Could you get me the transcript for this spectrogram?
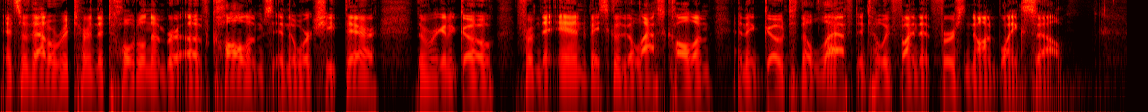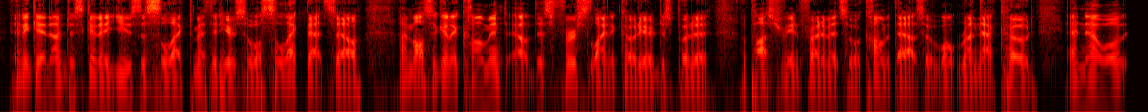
And so that'll return the total number of columns in the worksheet there. Then we're going to go from the end, basically the last column, and then go to the left until we find that first non-blank cell. And again, I'm just going to use the select method here, so we'll select that cell. I'm also going to comment out this first line of code here, just put a apostrophe in front of it, so we'll comment that out so it won't run that code. And now we'll,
